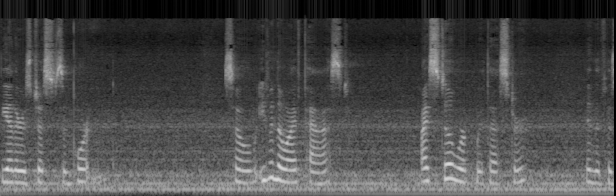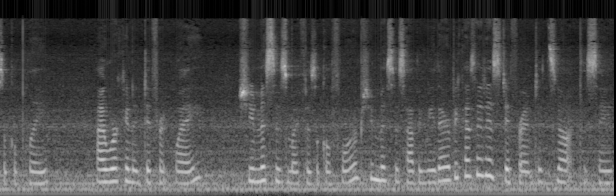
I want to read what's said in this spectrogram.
The other is just as important. So even though I've passed, I still work with Esther in the physical plane. I work in a different way. She misses my physical form. She misses having me there because it is different. It's not the same.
